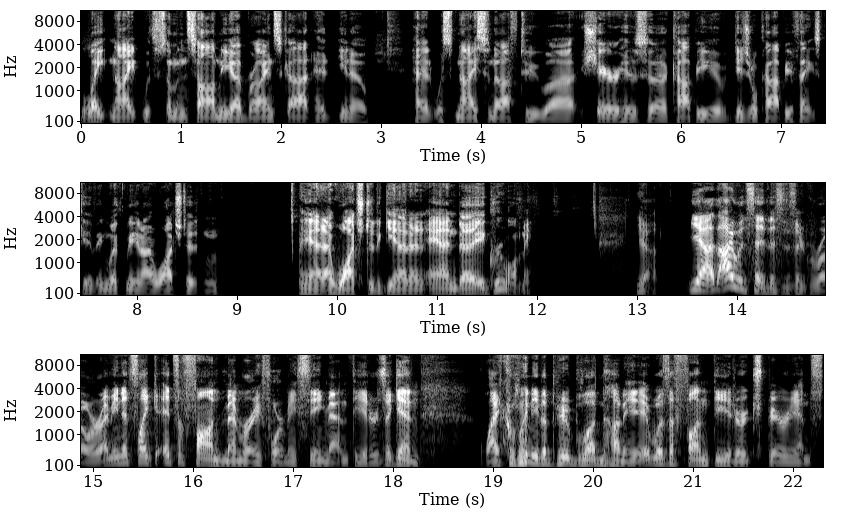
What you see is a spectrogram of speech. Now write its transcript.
late night with some insomnia. Brian Scott had, you know, had was nice enough to uh, share his uh, copy of digital copy of Thanksgiving with me, and I watched it and and I watched it again, and and uh, it grew on me. Yeah, yeah, I would say this is a grower. I mean, it's like it's a fond memory for me seeing that in theaters again. Like Winnie the Pooh, Blood and Honey, it was a fun theater experience.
